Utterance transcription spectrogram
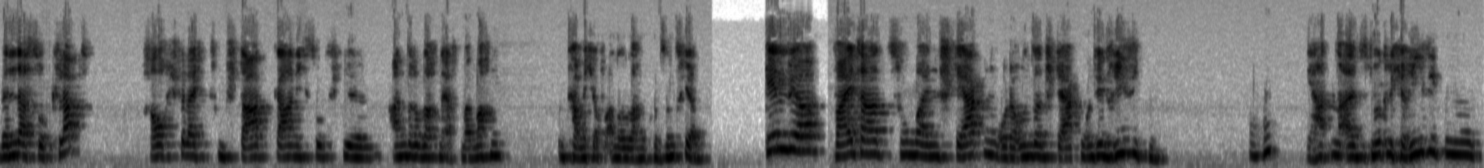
Wenn das so klappt, brauche ich vielleicht zum Start gar nicht so viel andere Sachen erstmal machen und kann mich auf andere Sachen konzentrieren. Gehen wir weiter zu meinen Stärken oder unseren Stärken und den Risiken. Mhm. Wir hatten als mögliche Risiken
